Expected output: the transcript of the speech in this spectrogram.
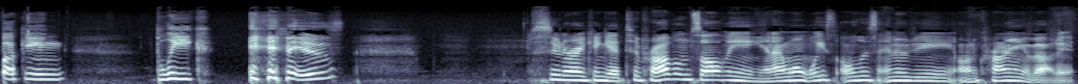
fucking bleak it is, sooner I can get to problem solving and I won't waste all this energy on crying about it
